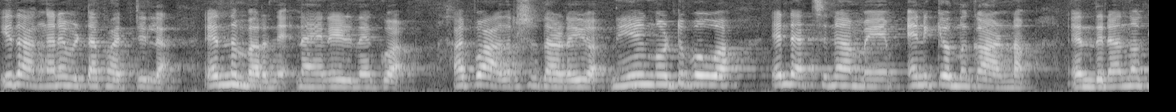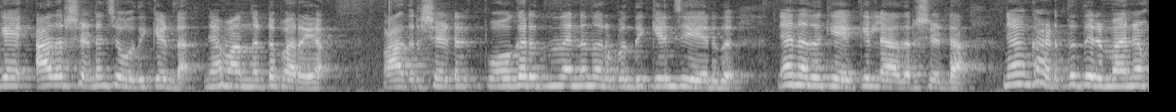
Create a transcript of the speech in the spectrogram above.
ഇത് അങ്ങനെ വിട്ടാൽ പറ്റില്ല എന്നും പറഞ്ഞ് നയന എഴുന്നേക്കുക അപ്പോൾ ആദർശ തടയുക നീ എങ്ങോട്ട് പോവുക എന്റെ അച്ഛനും അമ്മയും എനിക്കൊന്ന് കാണണം. എന്തിനാന്നൊക്കെ ആദർശേട്ടൻ ചോദിക്കണ്ട. ഞാൻ വന്നിട്ട് പറയാം. ആദർശേട്ടൻ പോകരുതെന്ന് തന്നെ നിർബന്ധിക്കുകയും ചെയ്യരുത്. ഞാനത് കേൾക്കില്ല ആദർശേട്ടാ. ഞാൻ കടുത്ത തീരുമാനം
